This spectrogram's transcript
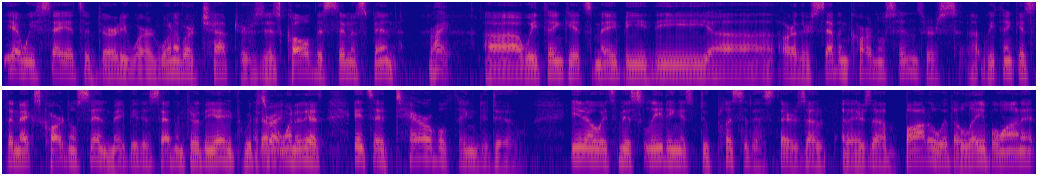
Yeah, we say it's a dirty word. One of our chapters is called The Sin of Spin. Right. Uh, we think it's maybe the, uh, are there seven cardinal sins? Or uh, we think it's the next cardinal sin, maybe the seventh or the eighth, whichever right. one it is. It's a terrible thing to do. You know, it's misleading, it's duplicitous. There's a, there's a bottle with a label on it,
